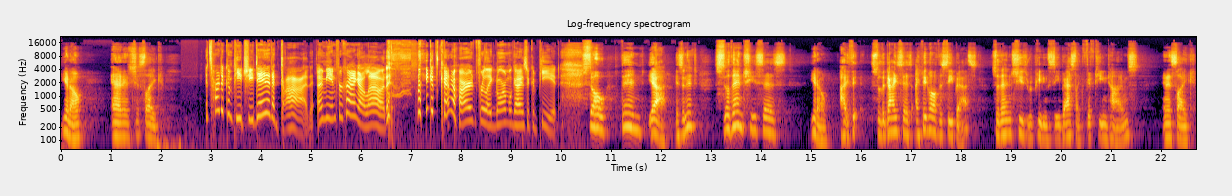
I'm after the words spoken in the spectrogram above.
You know? And it's just like. It's hard to compete. She dated a god. I mean, for crying out loud. like, it's kind of hard for, like, normal guys to compete. So then yeah, isn't it? So then she says, you know, I think. So the guy says, I think I'll have the sea bass. So then she's repeating sea bass like 15 times. And it's like,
